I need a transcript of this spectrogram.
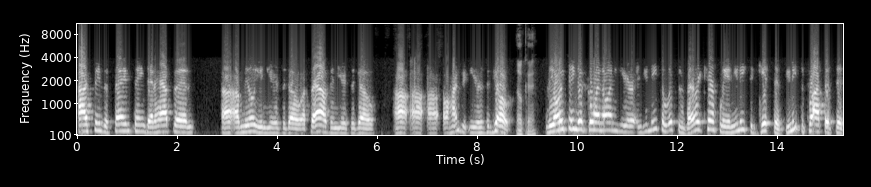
I see the same thing that happened uh, a million years ago, a thousand years ago, uh, uh, uh, a hundred years ago. Okay. The only thing that's going on here, and you need to listen very carefully, and you need to get this, you need to process this.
